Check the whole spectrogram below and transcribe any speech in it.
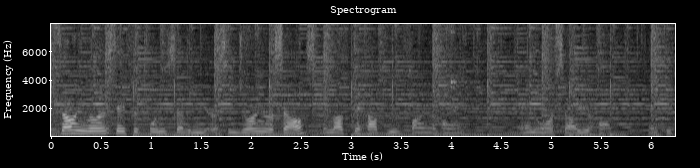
Selling real estate for 27 years. Enjoying ourselves. Love to help you find a home and or sell your home. Thank you.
